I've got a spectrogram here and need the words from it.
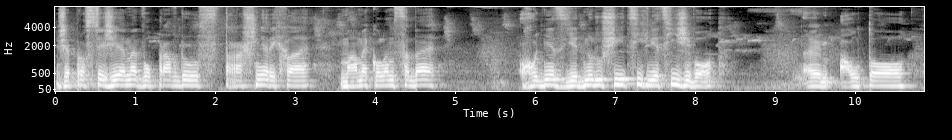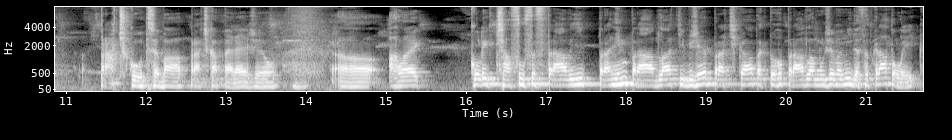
Že prostě žijeme opravdu strašně rychle, máme kolem sebe hodně zjednodušujících věcí život. Auto, pračku třeba, pračka pere, že jo. Ale kolik času se stráví praním prádla, tím, že je pračka, tak toho prádla můžeme mít desetkrát tolik.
